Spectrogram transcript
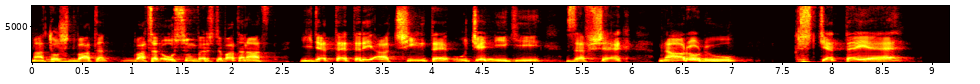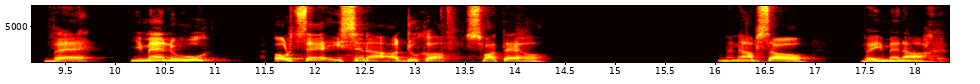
Mátoš 28, verš 19. Jděte tedy a čiňte učedníky ze všech národů, křtěte je ve jménu Otce i Syna a Ducha Svatého. Nenapsal ve jménách,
